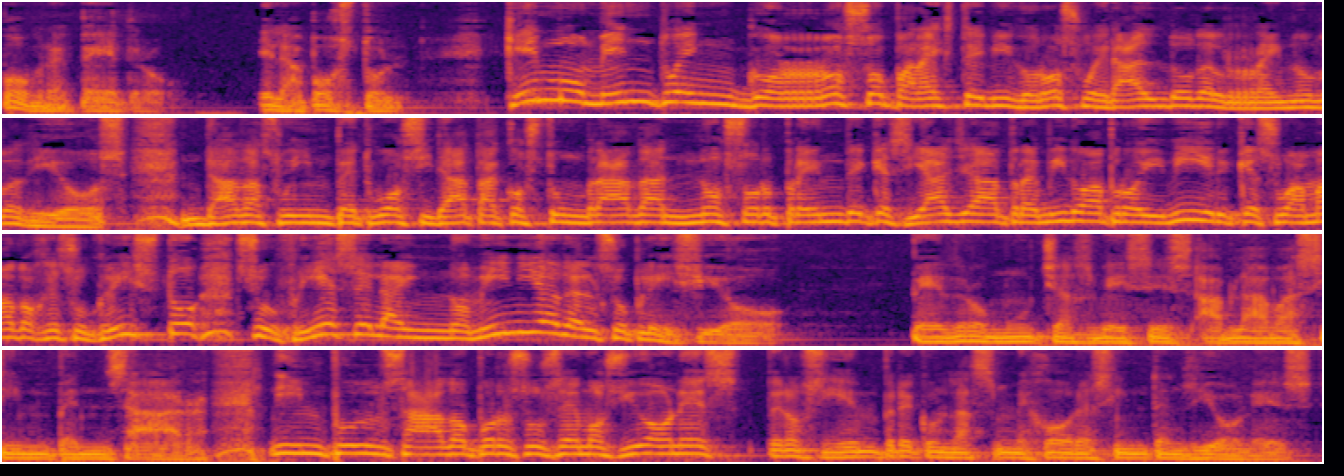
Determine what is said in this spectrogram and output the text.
Pobre Pedro el apóstol. Qué momento engorroso para este vigoroso heraldo del reino de Dios. Dada su impetuosidad acostumbrada, no sorprende que se haya atrevido a prohibir que su amado Jesucristo sufriese la ignominia del suplicio. Pedro muchas veces hablaba sin pensar, impulsado por sus emociones, pero siempre con las mejores intenciones.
